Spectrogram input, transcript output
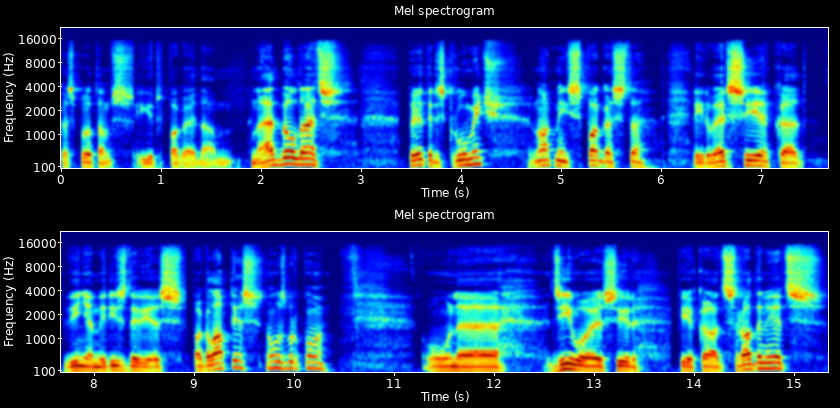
kas, protams, ir pagaidām neatbildēts. Pēteris Krūmiņš no Aknijas pagasta ir versija, ka viņam ir izdevies paglāpties no uzbrukuma. Un uh, dzīvojis ir pie kādas radinieces,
